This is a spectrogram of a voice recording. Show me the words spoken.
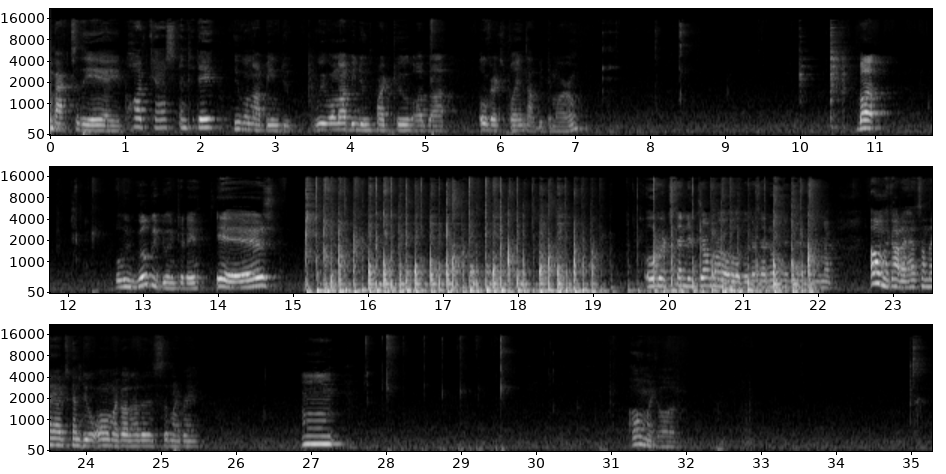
welcome back to the AIA podcast. And today we will not be do we will not be doing part two of uh, over explained. That'll be tomorrow. But what we will be doing today is overextended drum roll because I don't think I remember. Oh my god, I had something I was gonna do. Oh my god, how did this slip my brain? Mm. Oh my god.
